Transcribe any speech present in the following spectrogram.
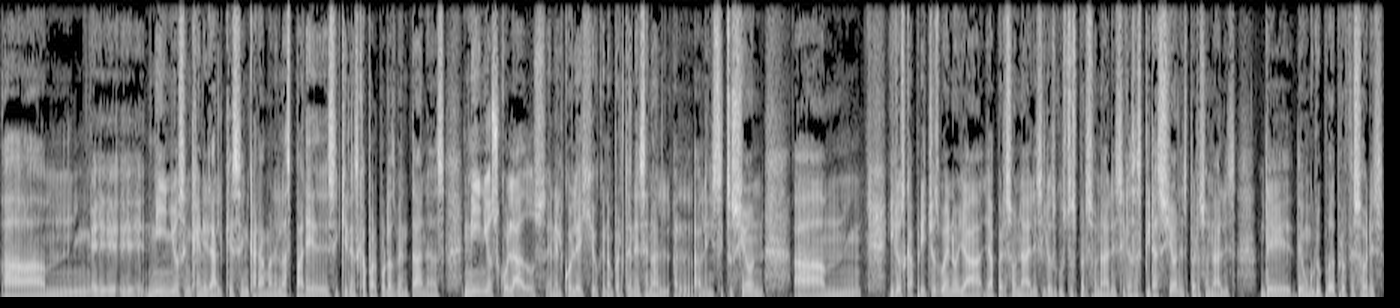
a mm, eh, eh, niños en general que se encaraman en las paredes y quieren escapar por las ventanas, niños colados en el colegio que no pertenecen al, al- a la institución, y los caprichos, bueno, ya, ya personales y los gustos personales y las aspiraciones personales de, de un grupo de profesores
